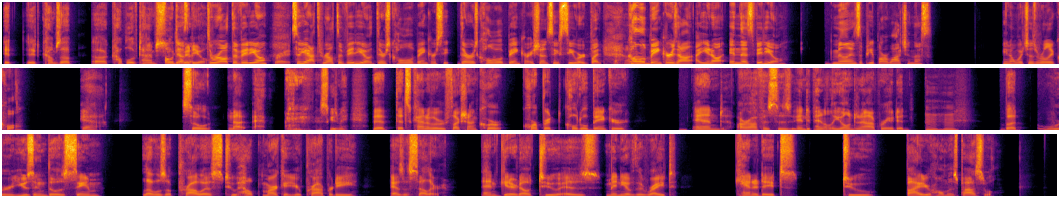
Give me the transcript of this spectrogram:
it it comes up a couple of times through oh, the video, it? Throughout the video? right? So yeah, throughout the video, there's Coldwell Banker. There is Coldwell Banker. I shouldn't say C word, but Uh-huh. Coldwell Banker's out, you know, in this video. Millions of people are watching this, you know, which is really cool. Yeah. So not excuse me that that's kind of a reflection on cor- corporate Coldwell Banker, and our office is independently owned and operated, Mm-hmm. but we're using those same levels of prowess to help market your property as a seller and get it out to as many of the right candidates to buy your home as possible.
